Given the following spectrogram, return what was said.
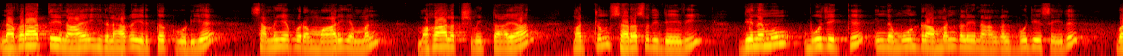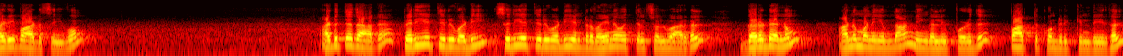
நவராத்திரி நாயகிகளாக இருக்கக்கூடிய சமயபுரம் மாரியம்மன் மகாலட்சுமி தாயார் மற்றும் சரஸ்வதி தேவி தினமும் பூஜைக்கு இந்த மூன்று அம்மன்களை நாங்கள் பூஜை செய்து வழிபாடு செய்வோம். அடுத்ததாக பெரிய திருவடி சிறிய திருவடி என்று வைணவத்தில் சொல்வார்கள். கருடனும் அனுமனையும் தான் நீங்கள் இப்பொழுது பார்த்து கொண்டிருக்கின்றீர்கள்.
